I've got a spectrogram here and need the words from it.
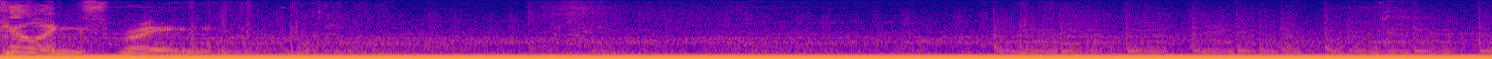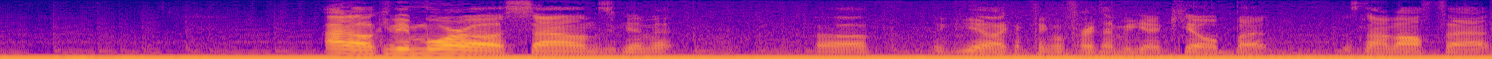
Killing spree. I don't know, it could be more uh, sounds, give it. Uh, you know, I can think of every time you get killed, but it's not off that.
